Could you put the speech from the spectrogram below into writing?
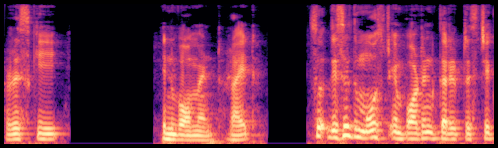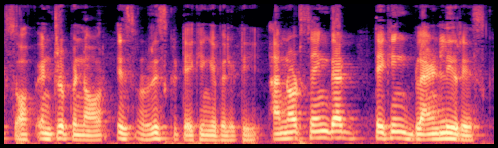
risky environment right? So this is the most important characteristics of entrepreneur is risk taking ability. I'm not saying that taking blindly risk.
